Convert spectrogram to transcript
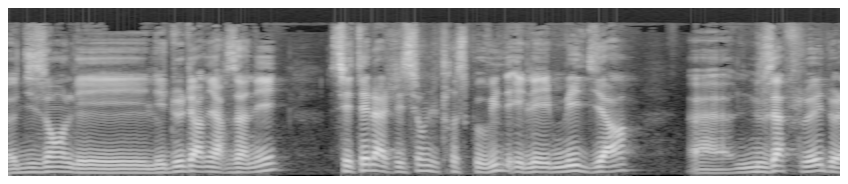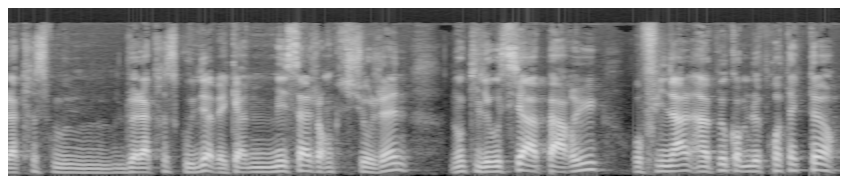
disons les, les, deux dernières années, c'était la gestion du crise Covid et les médias euh, nous affluaient de la, crise, de la crise Covid avec un message anxiogène. Donc il est aussi apparu, au final, un peu comme le protecteur,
